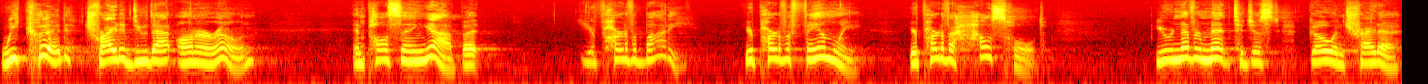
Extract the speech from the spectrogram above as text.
We could try to do that on our own. And Paul's saying, yeah, but you're part of a body, you're part of a family, you're part of a household. You were never meant to just go and try to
